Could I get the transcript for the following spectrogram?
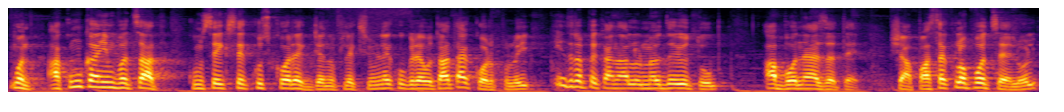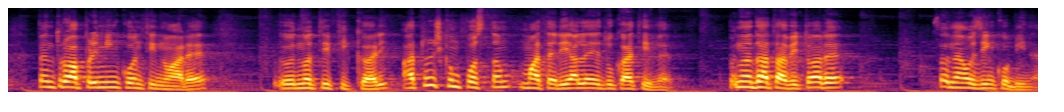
Bun, acum că ai învățat cum să execuți corect genuflexiunile cu greutatea corpului, intră pe canalul meu de YouTube, abonează-te și apasă clopoțelul pentru a primi în continuare uh, notificări atunci când postăm materiale educative. Până data viitoare, să ne auzim cu bine!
